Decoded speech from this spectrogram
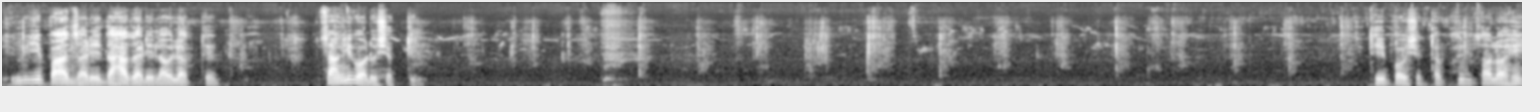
तुम्ही जी पाच झाडे दहा झाडे लावल्यात ते चांगली वाढू शकतील ते पाहू शकता पाणी चालू आहे.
